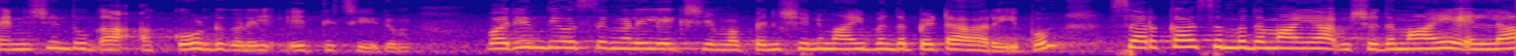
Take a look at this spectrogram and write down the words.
പെൻഷൻ തുക അക്കൗണ്ടുകളിൽ എത്തിച്ചേരും. വരും ദിവസങ്ങളിലെ ക്ഷേമ പെൻഷനുമായി ബന്ധപ്പെട്ട അറിയിപ്പും സർക്കാർ സംബന്ധമായ വിശദമായ എല്ലാ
